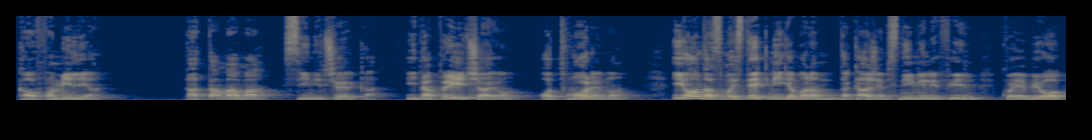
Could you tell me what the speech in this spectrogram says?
kao familija, tata, mama, sin i čerka i da pričaju otvoreno. I onda smo iz te knjige, moram da kažem, snimili film koji je bio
